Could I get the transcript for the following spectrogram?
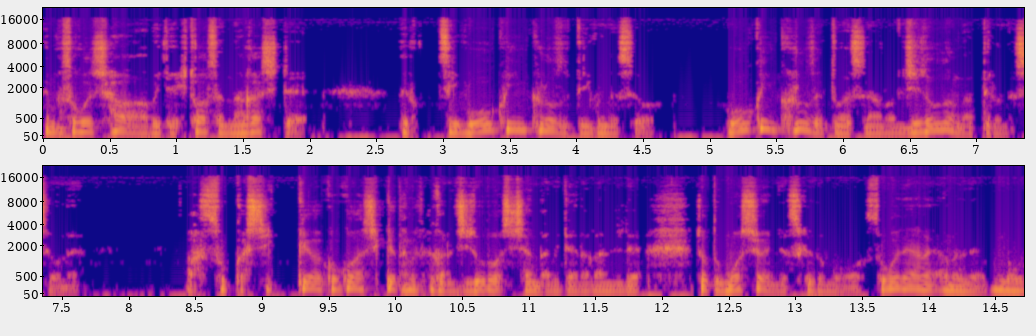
でもそこでシャワー浴びて一汗流して、で、次、ウォークインクローゼット行くんですよ。ウォークインクローゼットはですね、あの、自動ドアになってるんですよね。あ、そっか、湿気は、ここは湿気ダメだから自動ドアしてんだみたいな感じで、ちょっと面白いんですけども、そこであの、あのね、の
